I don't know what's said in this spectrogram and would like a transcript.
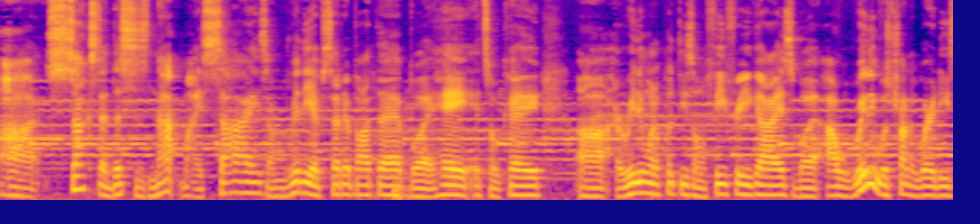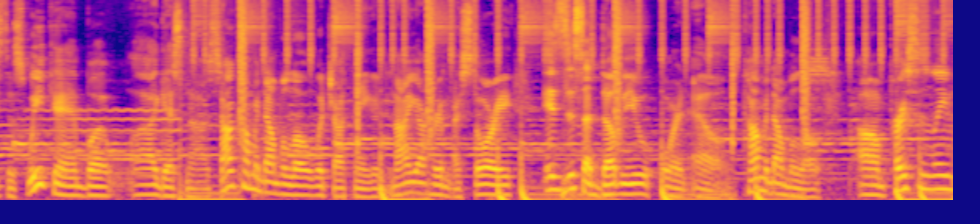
Uh, sucks that this is not my size. I'm really upset about that, but hey, it's okay. Uh, I really want to put these on feet for you guys, but I really was trying to wear these this weekend, but well, I guess not. So y'all comment down below what y'all think. Now y'all heard my story. Is this a W or an L? Comment down below. Um, personally,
